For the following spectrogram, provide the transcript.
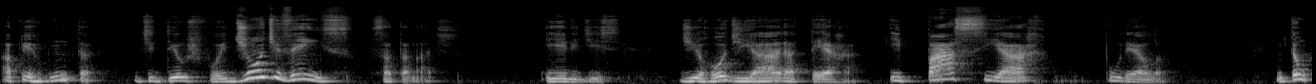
a pergunta de Deus foi: De onde vens, Satanás. E ele disse: de rodear a terra e passear por ela. Então,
